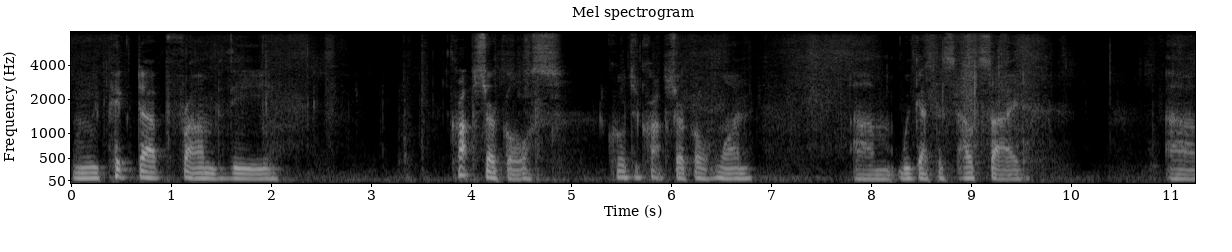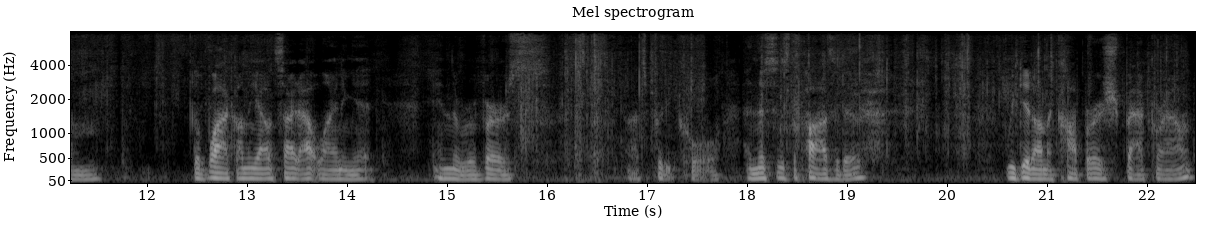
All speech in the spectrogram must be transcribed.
when we picked up from the crop circles, quilted crop circle one. Um, we got this outside, um, the black on the outside outlining it in the reverse. That's pretty cool. And this is the positive. We did on a copperish background.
